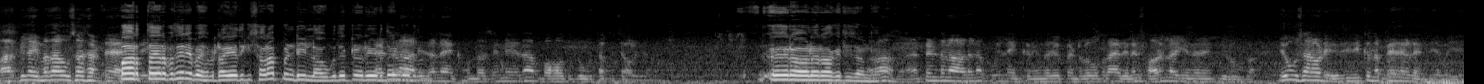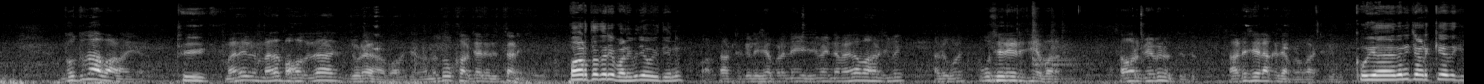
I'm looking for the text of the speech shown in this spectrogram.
ਪਰ ਵੀ ਲਈ ਮਤਾ ਉਸਾ ਪਰ ਤਾਂ ਯਾਰ ਬਥੇਰੇ ਪੈਸੇ ਵਟਾਏ ਕਿ ਸਾਰਾ ਪਿੰਡੀ ਲਾਊਗਾ ਤੇ ਰੇਟ ਤਾਂ ਨਹੀਂ ਲੈਂਕ ਹੁੰਦਾ ਸੀ ਨੇ ਇਹਦਾ ਬਹੁਤ ਦੂਰ ਤੱਕ ਚੱਲ ਜਾਂਦਾ ਇਹ ਰਾਣ ਰਾਗ ਚ ਜਾਂਦਾ? ਹਾਂ ਮੈਂ ਪਿੰਡ ਨਾਲ ਇਹਦਾ ਕੋਈ ਲਿੰਕ ਨਹੀਂ ਮੇਰੇ ਪਿੰਡ ਲੋਕ ਭਰਾ ਦੇ ਨੇ ਸਾਰੇ ਲਾਈ ਜਾਂਦੇ ਨੇ ਵੀ ਹੋਊਗਾ। ਇਹ ਉਸਾਂ ਨਾਲ ਡੇਗਦੀ ਇੱਕ 90 ਦਿਨ ਲੈਂਦੀ ਆ ਬਈ ਇਹ। ਦੁੱਧ ਦਾ ਵਾਲਾ ਯਾਰ। ਠੀਕ। ਮੈਂ ਮੈਂ ਤਾਂ ਬਹੁਤ ਇਹਦਾ ਜੁੜਿਆ ਹੋਇਆ ਬਹੁਤ ਜ਼ਿਆਦਾ ਮੈਂ ਧੋਖਾ ਵਿਚਾਰੇ ਦਿੱਤਾ ਨਹੀਂ ਪਰ ਤਾਂ ਤੇਰੀ ਬੜੀ ਵਧੀਆ ਹੋਈ ਤੀ ਨਾ। ਪਰ ਤਾਂ 8 ਕਿਲੇ ਆਪਣੇ ਨੇ ਜਿਵੇਂ ਇੰਨਾ ਮਹਿੰਗਾ ਵਾਹਨ ਸੀ ਬਈ ਸਾਡੇ ਕੋਲ। ਉਸੇ ਰੇਟ 'ਚ ਹੀ ਆ ਪਰ 100 ਰੁਪਏ ਵੀ ਉੱਤੇ 6.5 ਲੱਖ ਦੇ ਆਪਣਾ 8 ਕਿਲੇ। ਕੋਈ ਆਇਆ ਤਾਂ ਨਹੀਂ ਚੜ ਕੇ ਇਹਦੇ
